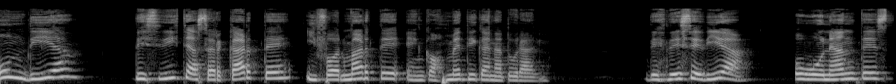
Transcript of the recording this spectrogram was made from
Un día decidiste acercarte y formarte en cosmética natural. Desde ese día hubo un antes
